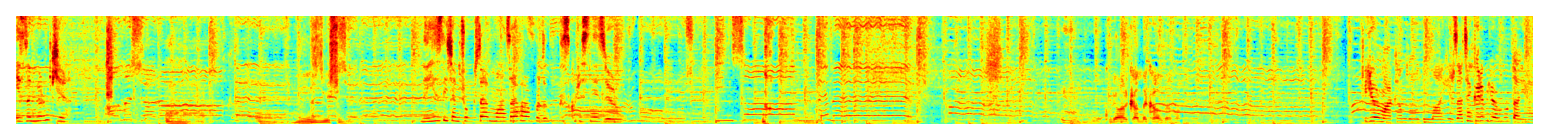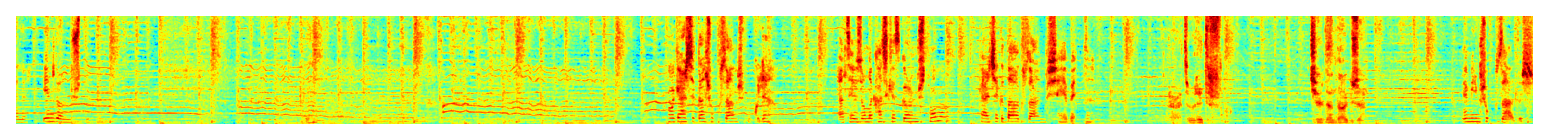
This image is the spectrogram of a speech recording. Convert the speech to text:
Yani izlemiyorum ki. Ne izliyorsun? Ne izleyeceğim? Çok güzel bir manzara var burada. Kız Kulesi'ni izliyorum. Kule arkanda kaldı ama. Biliyorum arkamda olduğunu Mahir. Zaten görebiliyorum buradan yani. Yeni dönmüştüm. Ama gerçekten çok güzelmiş bu kule. Yani televizyonda kaç kez görmüştüm ama gerçekten daha güzelmiş, heybetli. Evet öyledir. İçeriden daha güzel. Eminim çok güzeldir.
